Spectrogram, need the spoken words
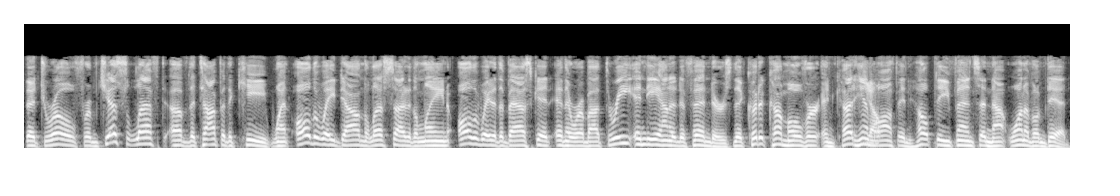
that drove from just left of the top of the key, went all the way down the left side of the lane, all the way to the basket, and there were about three Indiana defenders that could have come over and cut him Yep. off and help defense, and not one of them did.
